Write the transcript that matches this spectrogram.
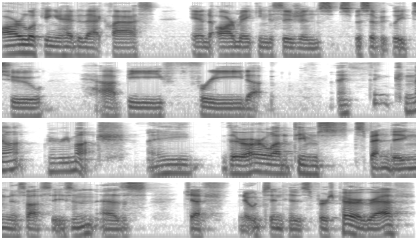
are looking ahead to that class and are making decisions specifically to uh, be freed up? I think not very much. I there are a lot of teams spending this offseason, as Jeff notes in his first paragraph.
